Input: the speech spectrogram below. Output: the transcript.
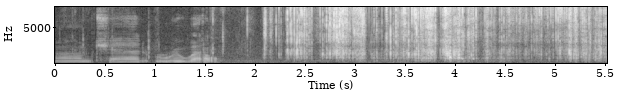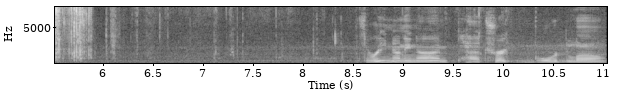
Um, Chad Ruhwedel. Three ninety nine, Patrick Bordeleau.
